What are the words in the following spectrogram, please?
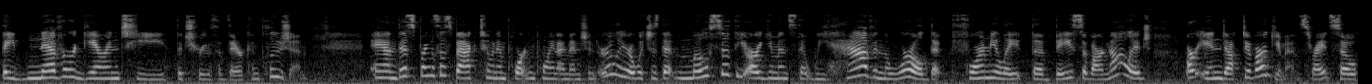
they never guarantee the truth of their conclusion. And this brings us back to an important point I mentioned earlier, which is that most of the arguments that we have in the world that formulate the base of our knowledge are inductive arguments, right? So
